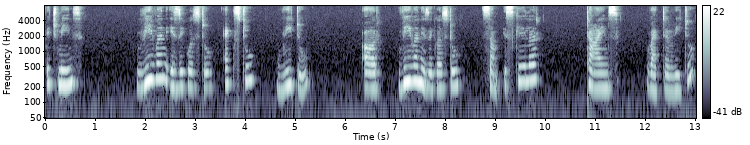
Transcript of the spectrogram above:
which means v1 is equals to x2 v2 or v1 is equals to some scalar times vector v2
